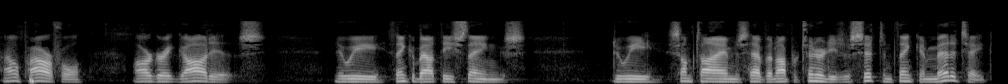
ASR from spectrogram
How powerful our great God is. Do we think about these things? Do we sometimes have an opportunity to sit and think and meditate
